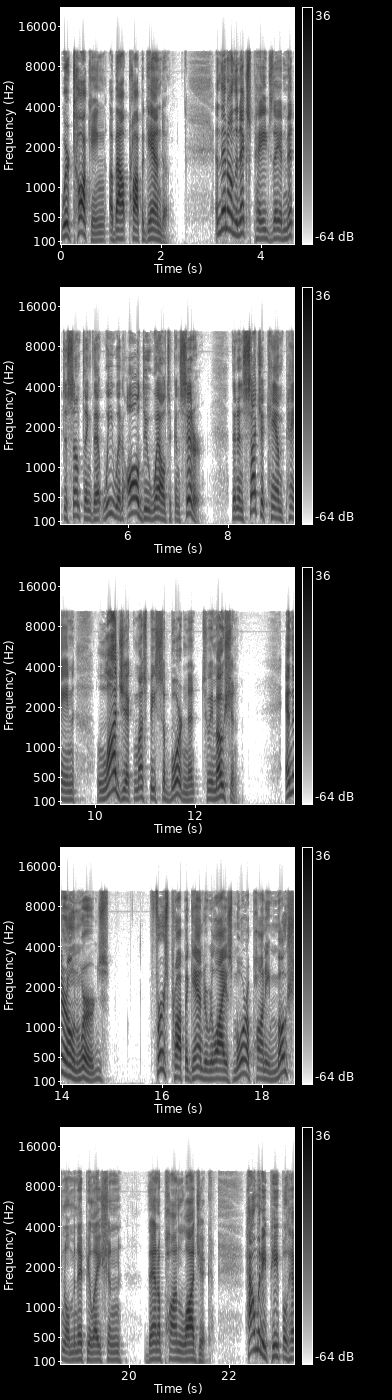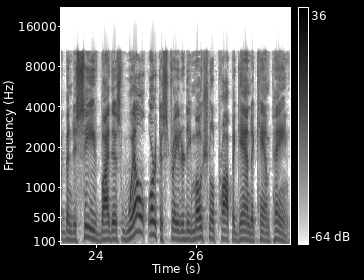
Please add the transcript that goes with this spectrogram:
We're talking about propaganda. And then on the next page, they admit to something that we would all do well to consider that in such a campaign, logic must be subordinate to emotion. In their own words, first propaganda relies more upon emotional manipulation than upon logic. How many people have been deceived by this well orchestrated emotional propaganda campaign?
